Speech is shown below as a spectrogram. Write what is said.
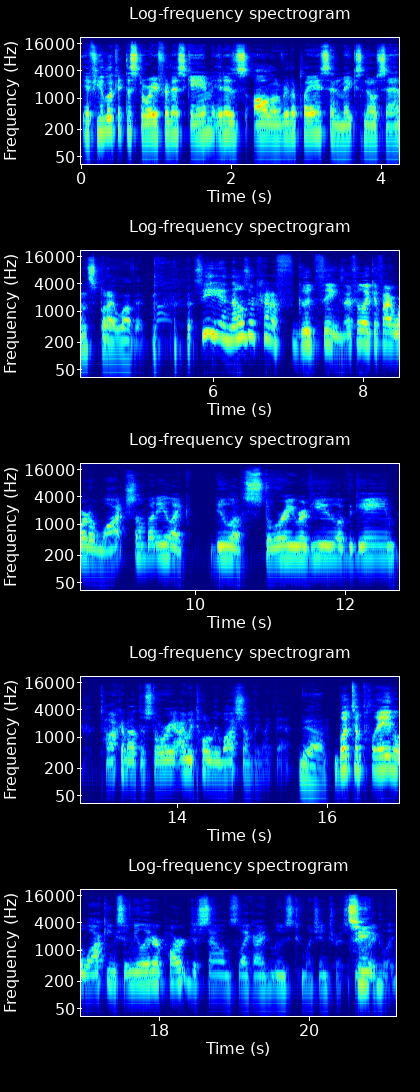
if you look at the story for this game, it is all over the place and makes no sense, but I love it. See, and those are kind of good things. I feel like if I were to watch somebody like do a story review of the game, talk about the story, I would totally watch something like that. yeah. But to play the walking simulator part just sounds like I'd lose too much interest See, too quickly.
